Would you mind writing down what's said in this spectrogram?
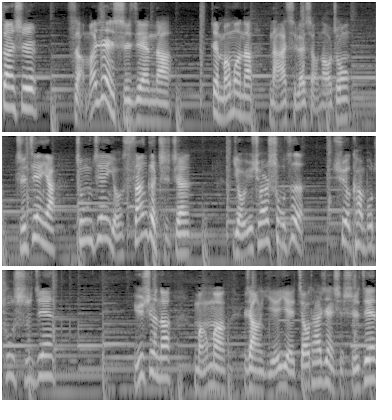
但是，怎么认时间呢？这萌萌呢，拿起了小闹钟，只见呀，中间有三个指针，有一圈数字，却看不出时间。于是呢，萌萌让爷爷教他认识时间。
